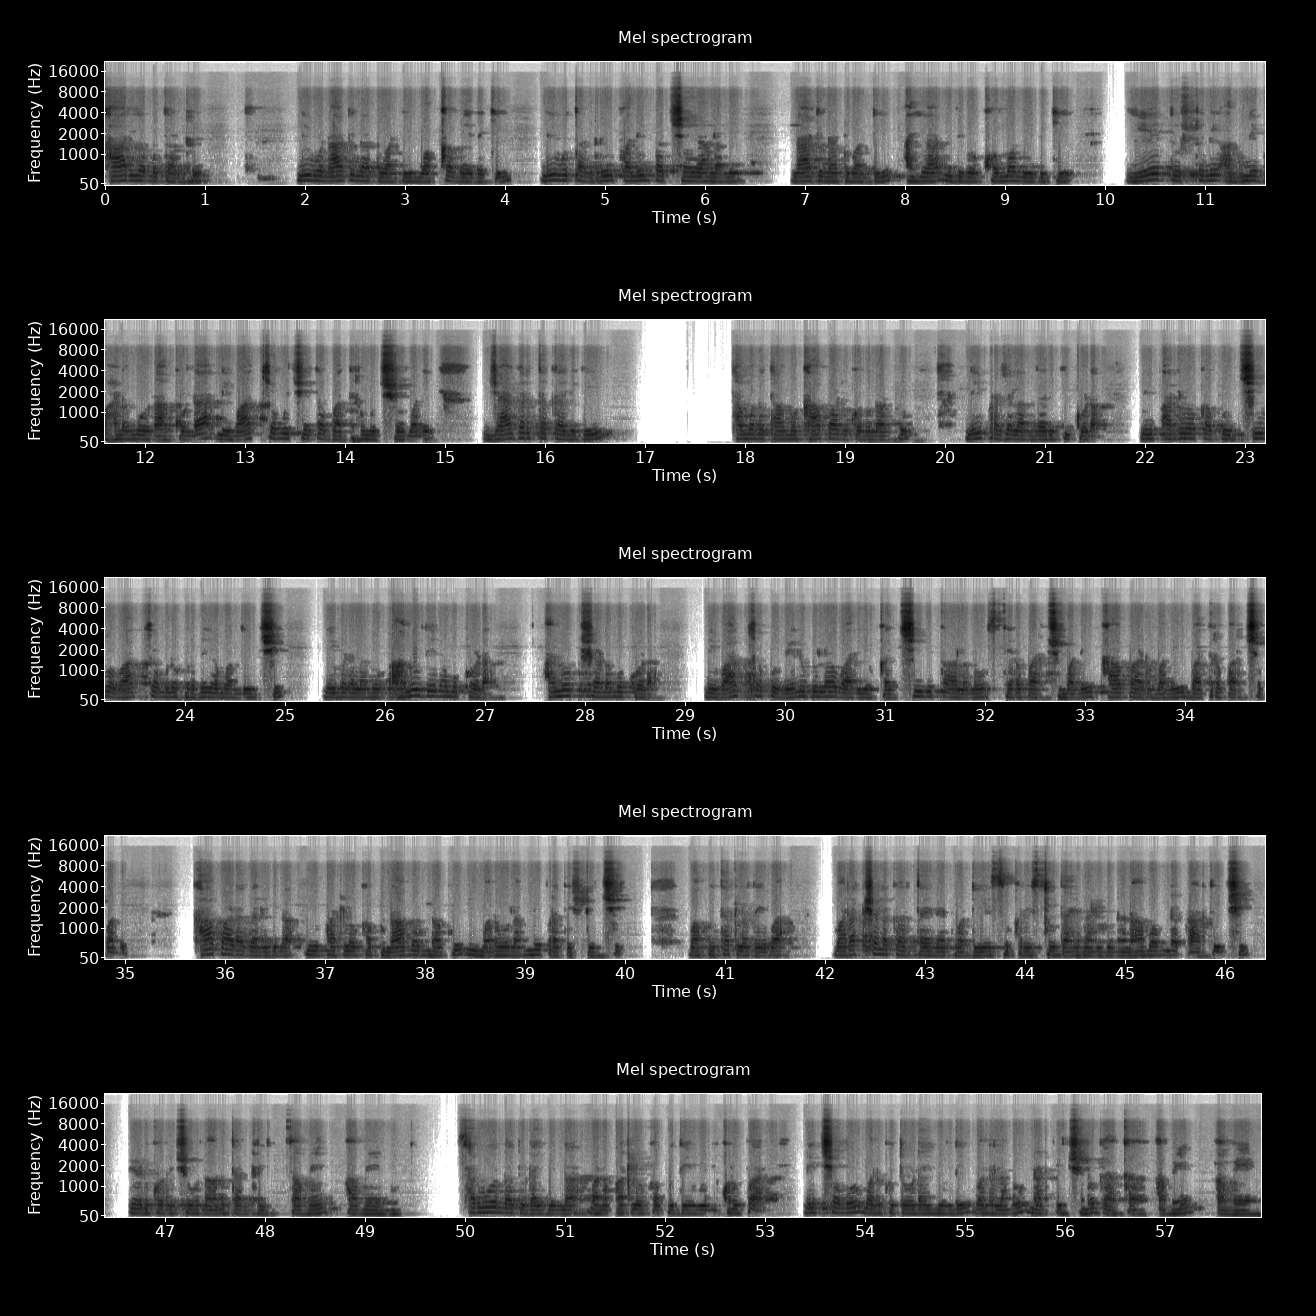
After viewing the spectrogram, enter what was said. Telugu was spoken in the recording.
కార్యము తండ్రి. నీవు నాటినటువంటి మొక్క మీదకి నీవు తండ్రి ఫలింప చేయాలని నాటినటువంటి అయ్యా ఇదిగో కొమ్మ మీదకి. ఏ దుష్టుని అగ్ని బాణము రాకుండా నీ వాక్యము చేత భద్రము చేయమని జాగ్రత్త కలిగి తమను తాము కాపాడుకొనున్నట్లు నీ ప్రజలందరికీ కూడా. నీ పరలోకపు జీవ వాక్యమును హృదయం అందించి నీ బిడలను అనుదినము కూడా అనుక్షణము కూడా. నీ వాక్యపు వెలుగులో వారి యొక్క జీవితాలను స్థిరపరచమని కాపాడమని భద్రపరచమని కాపాడగలిగిన ఈ పరలోకపు నామం నాకు ఈ మనవులన్నీ ప్రతిష్ఠించి. మా పితరుల దేవ మా రక్షణకర్త అయినటువంటి యేసుక్రీస్తు దయగలిగిన నామంన ప్రార్థించి వేడుకొనుచు నాను తండ్రి. అమేన్ అమేన్ సర్వోన్నతుడయ్యున్న మన పరలోకపు దేవుని కృప నిత్యము మనకు తోడయ్యుండి మనలను నడిపించును గాక అమేన్ అమేన్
